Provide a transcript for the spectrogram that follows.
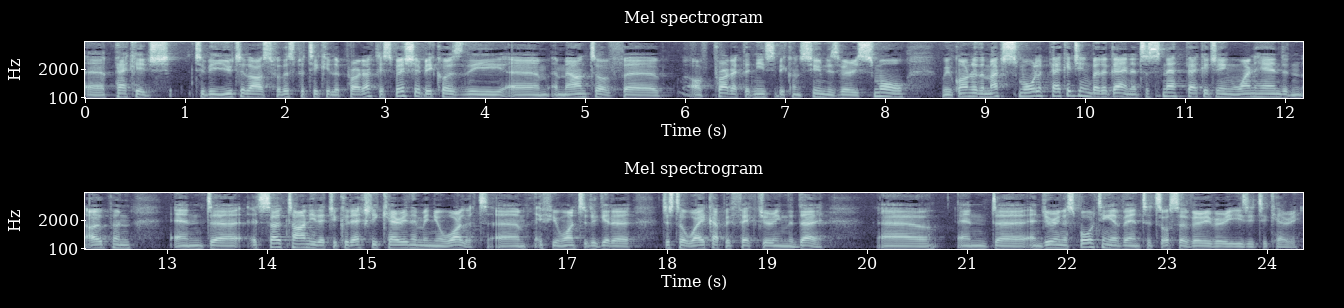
uh, package to be utilized for this particular product, especially because the um, amount of uh, of product that needs to be consumed is very small. We've gone with a much smaller packaging, but again, it's a snap packaging, one-handed and open, and uh, it's so tiny that you could actually carry them in your wallet um, if you wanted to get a just a wake-up effect during the day. Uh, and uh, and during a sporting event, it's also very very easy to carry.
